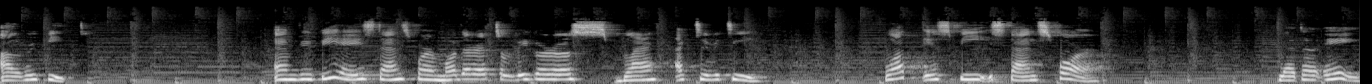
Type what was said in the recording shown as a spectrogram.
I'll repeat. MVPA stands for Moderate to Vigorous Blank Activity. What is P stands for? Letter A.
